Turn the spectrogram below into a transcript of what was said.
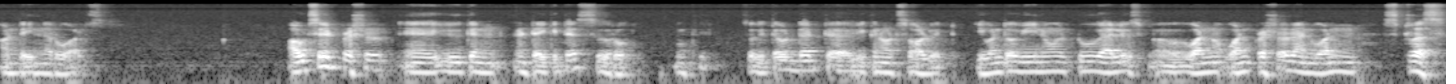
on the inner walls outside pressure uh, you can take it as zero okay? So without that uh, we cannot solve it. Even though we know two values uh, one one pressure and one stress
